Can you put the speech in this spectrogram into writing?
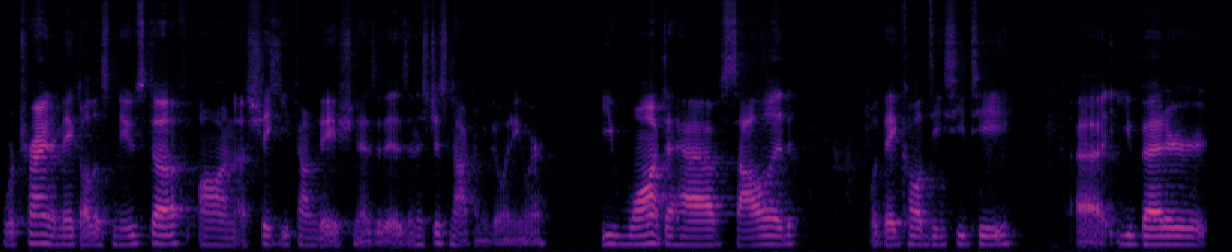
We're trying to make all this new stuff on a shaky foundation as it is, and it's just not going to go anywhere. If you want to have solid, what they call DCT, uh, you better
